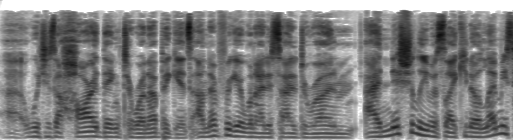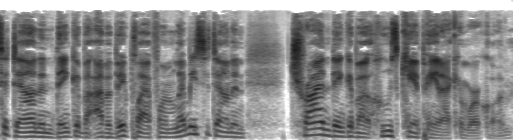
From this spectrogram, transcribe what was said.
uh, which is a hard thing to run up against. I'll never forget when I decided to run. I initially was like, you know, let me sit down and think about. I have a big platform. Let me sit down and try and think about whose campaign I can work on.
